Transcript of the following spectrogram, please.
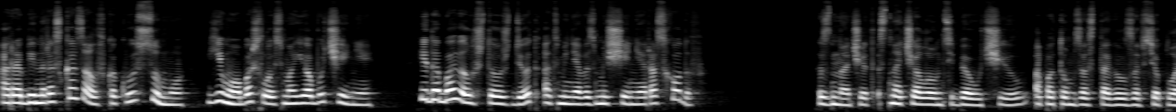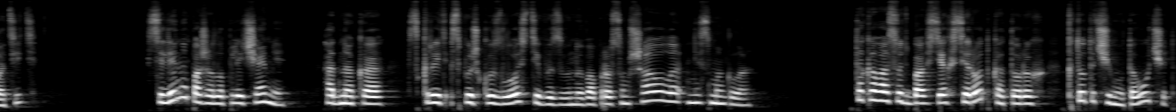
Арабин рассказал, в какую сумму ему обошлось мое обучение, и добавил, что ждет от меня возмещения расходов. «Значит, сначала он тебя учил, а потом заставил за все платить?» Селена пожала плечами, однако скрыть вспышку злости, вызванную вопросом Шаула, не смогла. Такова судьба всех сирот, которых кто-то чему-то учит.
